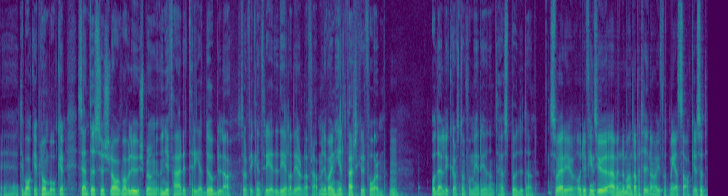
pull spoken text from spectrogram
eh, tillbaka i plånboken. Centers förslag var väl ursprungligen ungefär det tredubbla så de fick en tredjedel av det de la fram. Men det var en helt färsk reform. Mm. Och den lyckades de få med redan till höstbudgeten. Så är det ju och det finns ju även de andra partierna har ju fått med saker så att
